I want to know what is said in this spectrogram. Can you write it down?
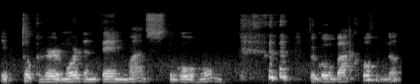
it took her more than 10 months to go home to go back home no?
